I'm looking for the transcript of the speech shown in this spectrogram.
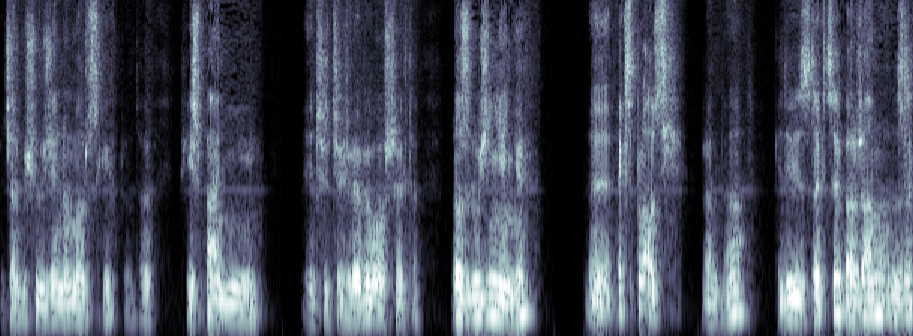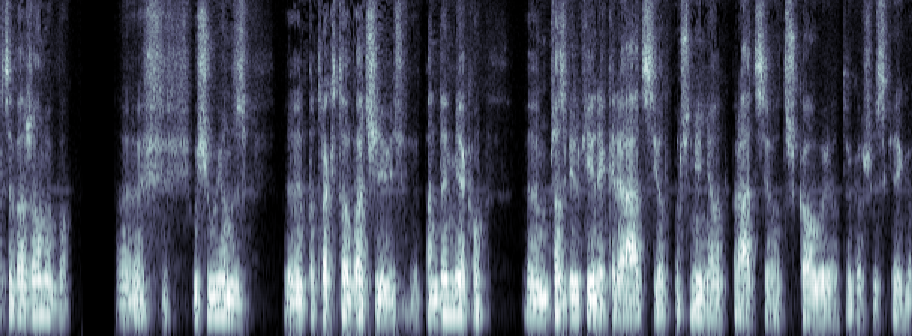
chociażby śródziemnomorskich, prawda? w Hiszpanii czy, czy we Włoszech, to rozluźnienie, e, eksplozji, prawda? kiedy zlekceważono, zlekceważono bo e, usiłując potraktować y, pandemię jako czas wielkiej rekreacji, odpocznienia od pracy, od szkoły, od tego wszystkiego.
